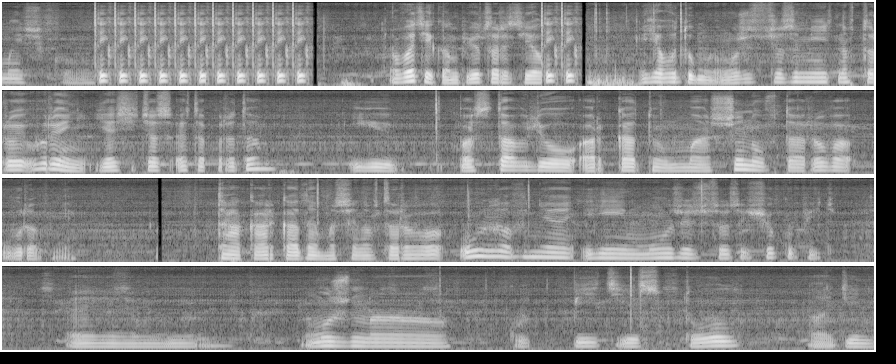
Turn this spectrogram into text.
мышку. Тык-тык-тык-тык-тык-тык-тык-тык-тык. Вот и компьютер сделал. Тык-тык. Я вот думаю, может все заменить на второй уровень. Я сейчас это продам и поставлю аркадную машину второго уровня. Так, аркадная машина второго уровня. И может что-то еще купить. Эм, можно купить и стол. Один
